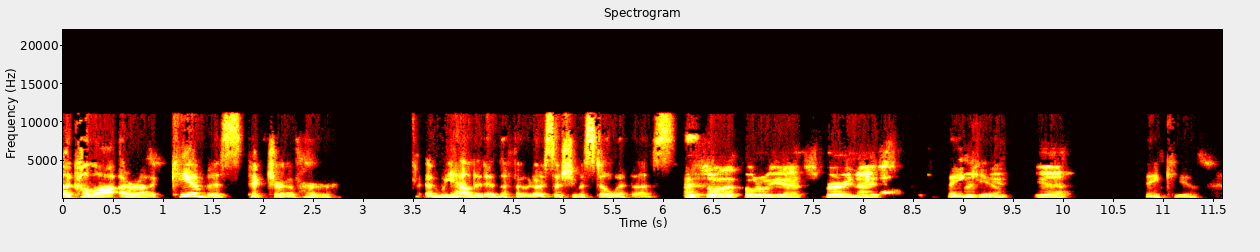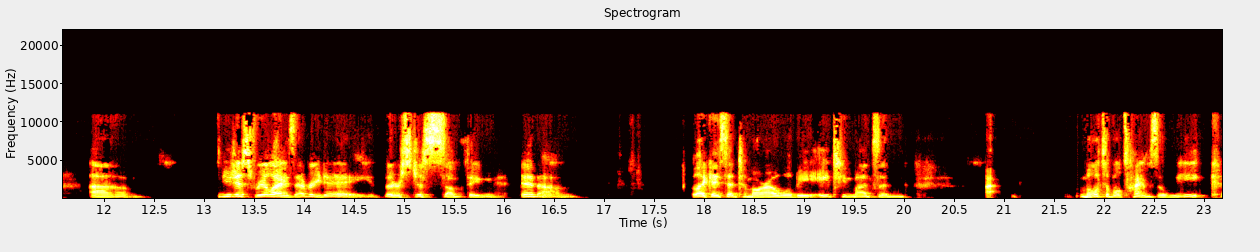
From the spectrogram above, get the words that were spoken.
a collage or a canvas picture of her, and we held it in the photo, so she was still with us. I saw that photo. Yeah, it's very nice. Thank you. Yeah. Thank you. Um, you just realize every day there's just something. And um, like I said, tomorrow will be 18 months and I, multiple times a week,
